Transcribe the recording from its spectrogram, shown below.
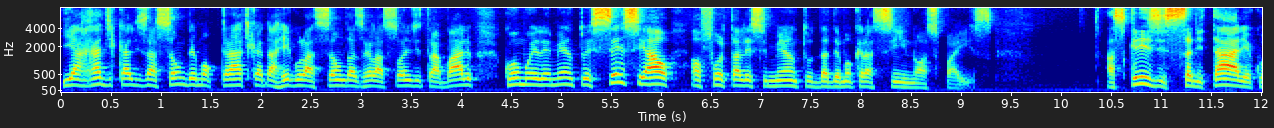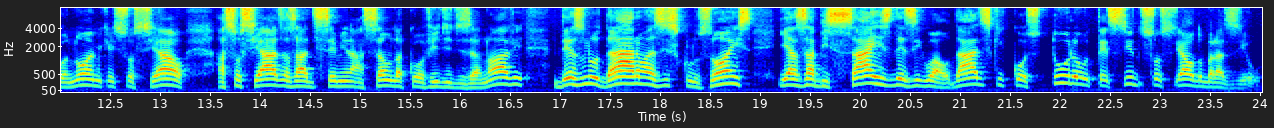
e a radicalização democrática da regulação das relações de trabalho como elemento essencial ao fortalecimento da democracia em nosso país. As crises sanitária, econômica e social associadas à disseminação da Covid-19 desnudaram as exclusões e as abissais desigualdades que costuram o tecido social do Brasil.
